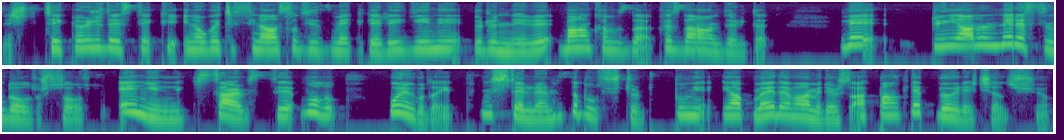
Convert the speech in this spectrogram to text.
işte teknoloji destekli inovatif finansal hizmetleri, yeni ürünleri bankamıza kazandırdık. Ve dünyanın neresinde olursa olsun en yenilikçi servisi bulup uygulayıp müşterilerimizle buluşturduk. Bunu yapmaya devam ediyoruz. Akbank hep böyle çalışıyor.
